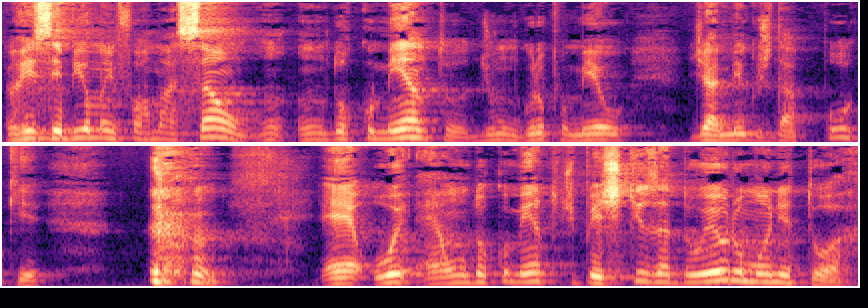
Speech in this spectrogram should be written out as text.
Eu recebi uma informação, um, um documento de um grupo meu de amigos da PUC, é, é um documento de pesquisa do Euromonitor.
